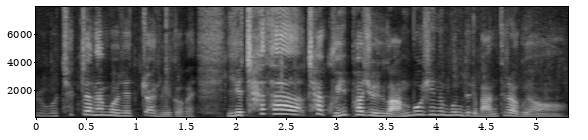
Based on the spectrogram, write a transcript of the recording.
요거 책자는 한번 쫙 읽어봐요. 이게 차사 차 구입하시고 이거 안 보시는 분들이 많더라고요.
